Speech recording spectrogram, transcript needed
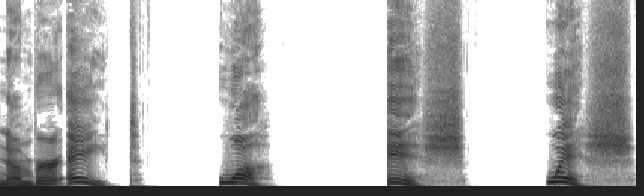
Number 8. Wa. Ish. Wish.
